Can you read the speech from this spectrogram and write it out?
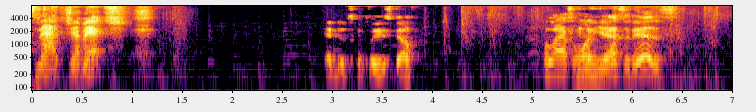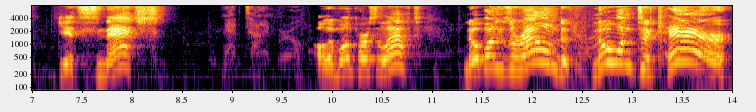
Snatch you, bitch. That dude's completely stealth. The last one, yes, it is. Get snatched. Nap time, bro. Only one person left. No Nobody's around. No one to care.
